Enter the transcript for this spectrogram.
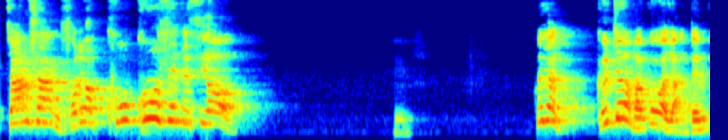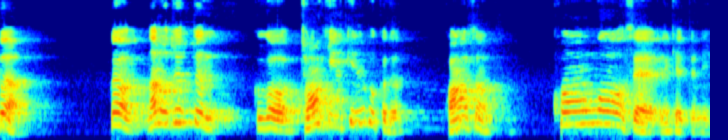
오케이. 짱상 それは高校生ですよ 그러니까 글자만 바꿔가지고 안 되는 거야 그러니까 나는 어쨌든 그거 정확히 읽긴 읽었거든 광합성 콩오세 이렇게 했더니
